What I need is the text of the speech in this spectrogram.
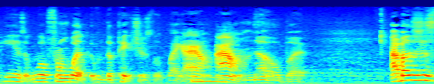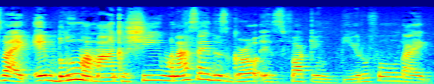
He is. Well, from what the pictures look like, I don't. Mm-hmm. I don't know, but I was just like, it blew my mind because she. When I say this girl is fucking beautiful, like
